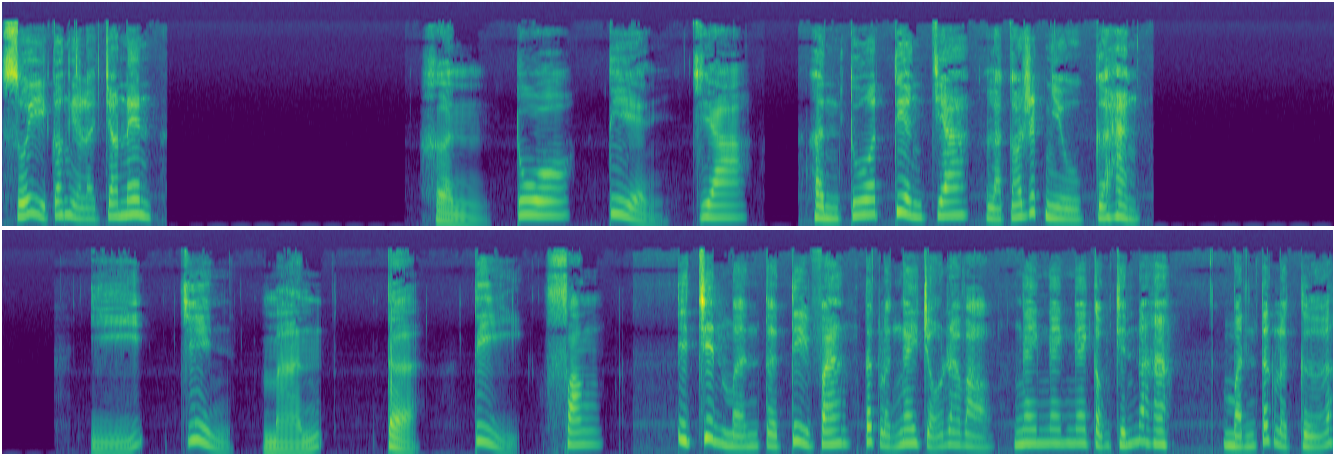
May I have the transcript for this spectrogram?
số ý có nghĩa là cho nên. 很多店家 Hình tua tiên gia là có rất nhiều cửa hàng. 一进门的 地方. Đi chinh mệnh từ địa vang tức là ngay chỗ ra vào, ngay ngay ngay cổng chính đó ha. Mệnh tức là cửa.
